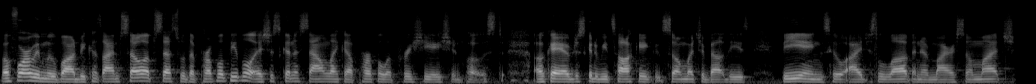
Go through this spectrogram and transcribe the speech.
before we move on, because I'm so obsessed with the purple people, it's just gonna sound like a purple appreciation post. Okay, I'm just gonna be talking so much about these beings who I just love and admire so much,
